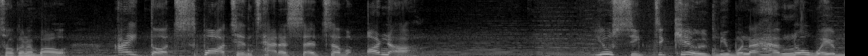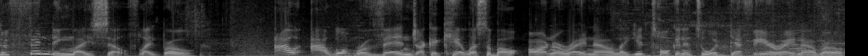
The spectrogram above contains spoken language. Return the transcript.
Talking about, I thought Spartans had a sense of honor. You seek to kill me when I have no way of defending myself. Like, bro, I I want revenge. I could care less about honor right now. Like, you're talking into a deaf ear right now, bro.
